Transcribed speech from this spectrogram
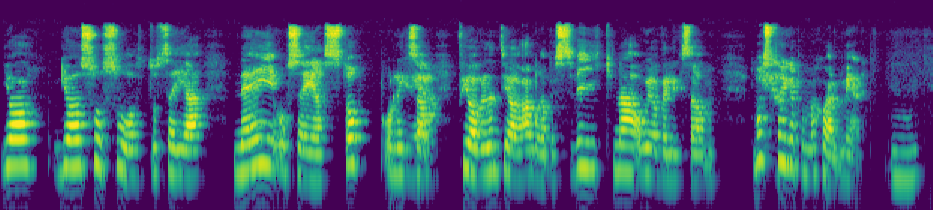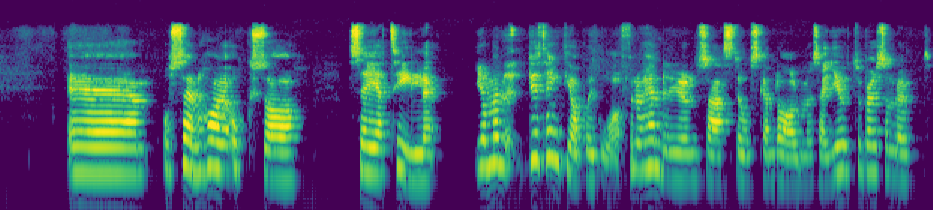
Ja, jag har så svårt att säga nej och säga stopp och liksom Ja. För jag vill inte göra andra besvikna och jag vill liksom måste tänka på mig själv mer. Mm. Ehm, och sen har jag också säga till, ja men det tänkte jag på igår för nu hände det ju en så här stor skandal med en så här youtuber som la ut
